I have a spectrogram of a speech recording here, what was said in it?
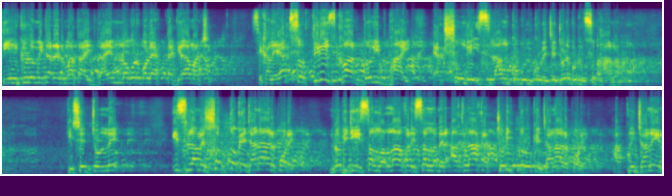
তিন কিলোমিটারের মাথায় দায়েমনগর বলে একটা গ্রাম আছে। সেখানে একশো তিরিশ ঘর দলিত ভাই একসঙ্গে ইসলাম কবুল করেছে। জোরে বলুন সুবহান কিসের জন্য? ইসলামের সত্যকে জানার পরে, নবীজি সাল্লাল্লাহু আলাইহি সাল্লামের আখলাক আর চরিত্রকে জানার পরে, আপনি জানেন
